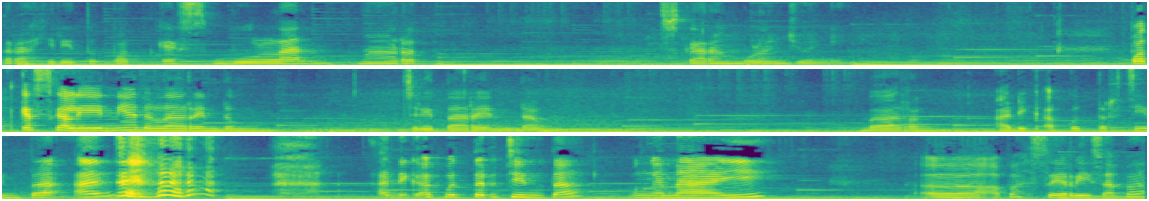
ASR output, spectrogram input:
terakhir itu podcast bulan Maret. Sekarang bulan Juni. Podcast kali ini adalah random Cerita random. Bareng adik aku tercinta Anjir adik aku tercinta mengenai uh, apa series apa?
